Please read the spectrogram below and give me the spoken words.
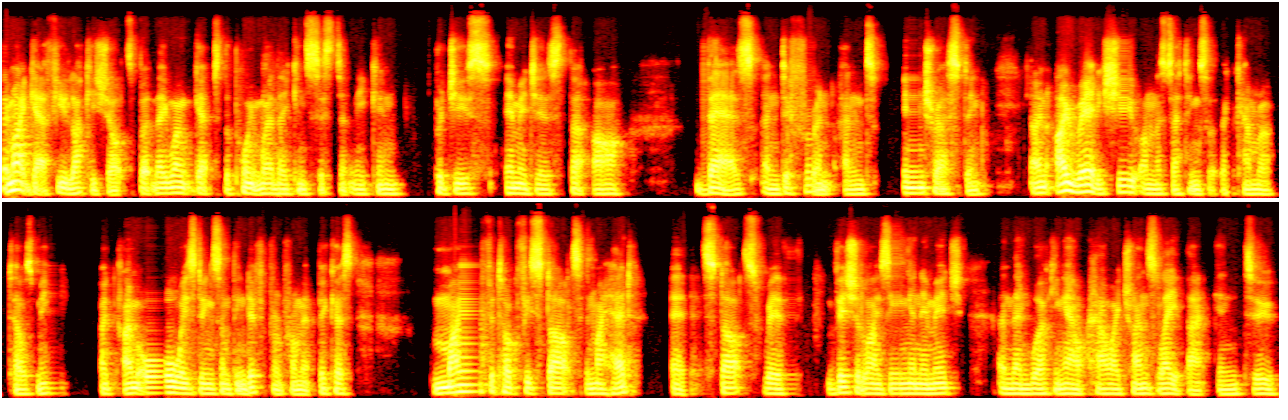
they might get a few lucky shots, but they won't get to the point where they consistently can produce images that are theirs and different and interesting. And I rarely shoot on the settings that the camera tells me. I, I'm always doing something different from it because my photography starts in my head. It starts with visualizing an image and then working out how I translate that into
